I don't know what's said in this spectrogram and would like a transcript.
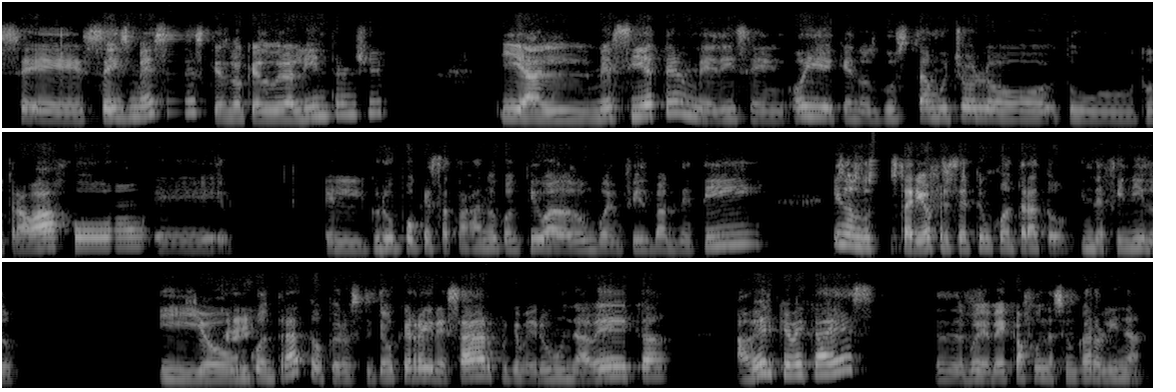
seis meses, que es lo que dura el internship, Y al mes 7 me dicen, oye, que nos gusta mucho lo, tu, tu, trabajo, eh, el grupo que está trabajando contigo ha dado un buen feedback de ti y nos gustaría ofrecerte un contrato indefinido. Y yo, un contrato, pero si tengo que regresar porque me dieron una beca. A ver, ¿qué beca es? Entonces, voy, beca Fundación Carolina.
